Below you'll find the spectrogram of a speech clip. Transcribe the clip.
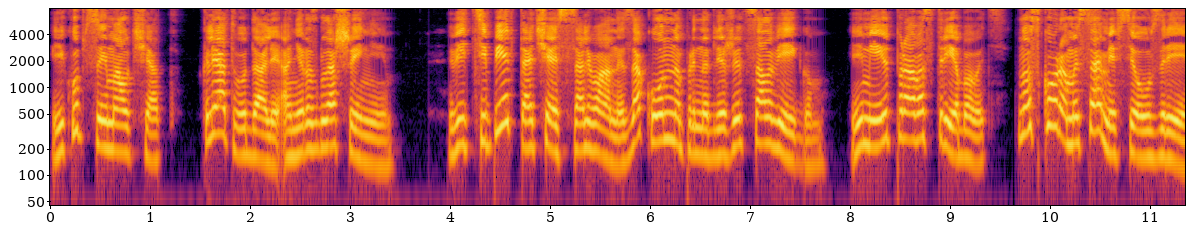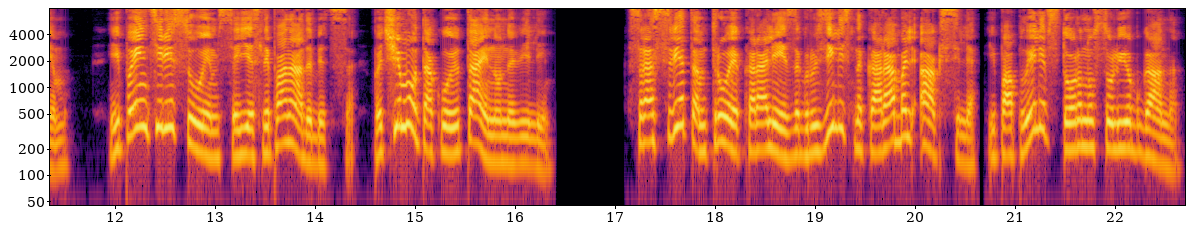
И купцы молчат. Клятву дали, а не разглашение. Ведь теперь та часть Сальваны законно принадлежит Салвейгам. Имеют право стребовать. Но скоро мы сами все узреем. И поинтересуемся, если понадобится, почему такую тайну навели. С рассветом трое королей загрузились на корабль Акселя и поплыли в сторону Сульёбгана.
